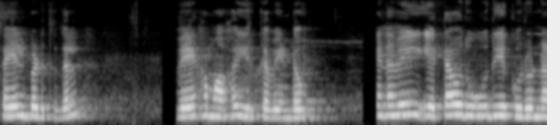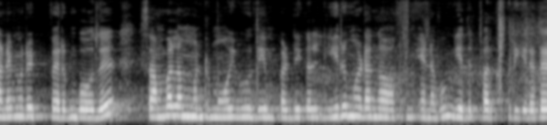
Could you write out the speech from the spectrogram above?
செயல்படுத்துதல் வேகமாக இருக்க வேண்டும். எனவே எட்டாவது ஊதிய குழு நடைமுறைக்கு வரும்போது சம்பளம் மற்றும் ஓய்வூதியம் படிகள் இரு மடங்காகும் எனவும் எதிர்பார்க்கப்படுகிறது.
